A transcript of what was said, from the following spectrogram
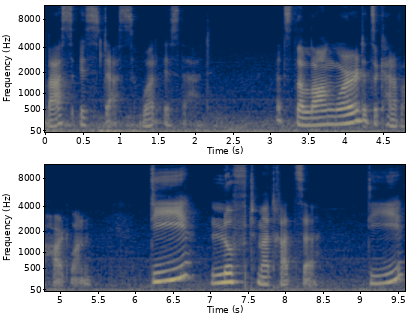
Was ist das? What is that? That's the long word. It's a kind of a hard one. Die Luftmatratze. Die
